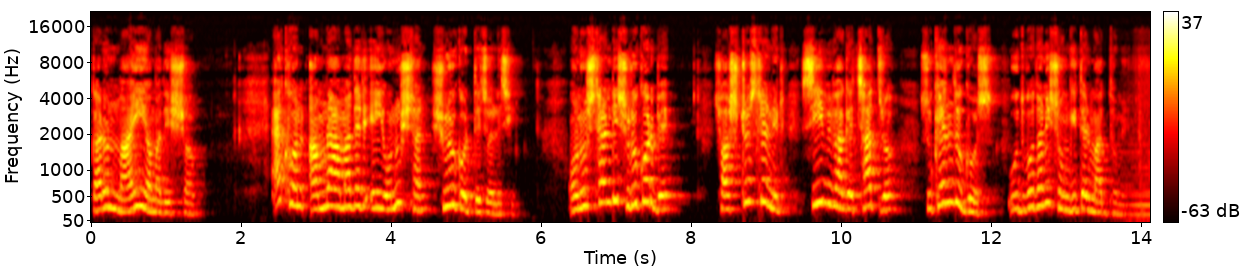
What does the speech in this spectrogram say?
কারণ মাই আমাদের সব। এখন আমরা আমাদের এই অনুষ্ঠান শুরু করতে চলেছি। অনুষ্ঠানটি শুরু করবে ষষ্ঠ শ্রেণির সি বিভাগের ছাত্র সুখেন্দু ঘোষ, উদ্বোধনী সঙ্গীতের মাধ্যমে।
